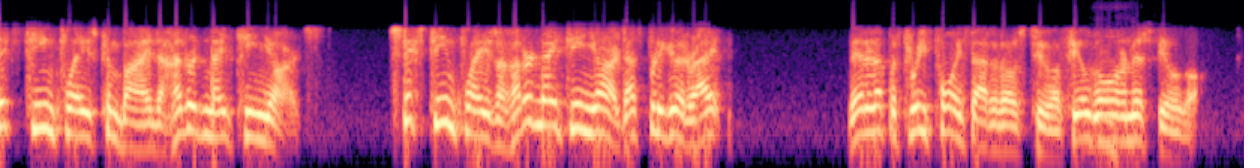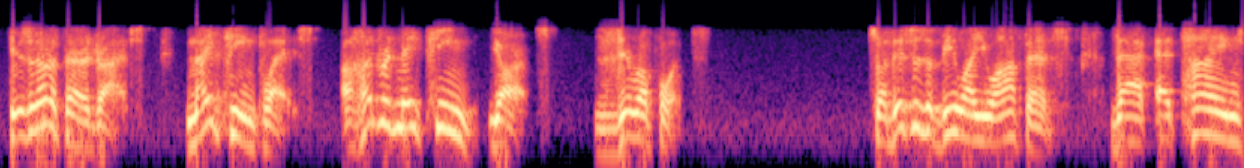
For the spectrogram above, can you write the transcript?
16 plays combined, 119 yards. 16 plays, 119 yards. That's pretty good, right? They ended up with three points out of those two a field goal and a missed field goal. Here's another pair of drives 19 plays, 118 yards, zero points. So this is a BYU offense that at times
